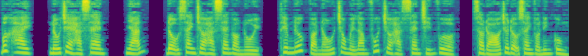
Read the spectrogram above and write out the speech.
Bước 2. Nấu chè hạt sen, nhãn, đậu xanh cho hạt sen vào nồi, thêm nước và nấu trong 15 phút cho hạt sen chín vừa, sau đó cho đậu xanh vào ninh cùng.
